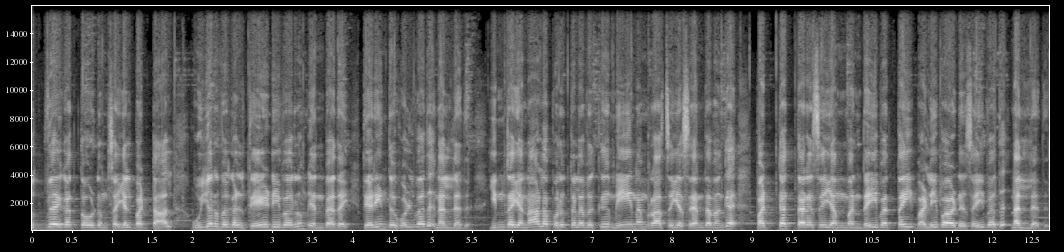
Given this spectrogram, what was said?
உத்வேகத்தோடும் செயல்பட்டால் உயர்வுகள் தேடி வரும் என்பதை தெரிந்து கொள்வது நல்லது. இன்றைய நாளை பொறுத்தளவுக்கு மீனம் ராசியை சேர்ந்தவங்க பட்டத்தரசி அம்மன் தெய்வத்தை வழிபாடு செய்வது நல்லது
